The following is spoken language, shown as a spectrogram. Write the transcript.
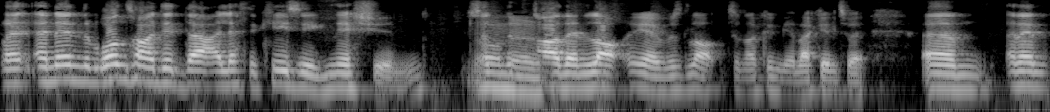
And, and then the one time I did that, I left the keys in the ignition. So Oh, the no. car then locked. Yeah, it was locked, and I couldn't get back into it. Um, and then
